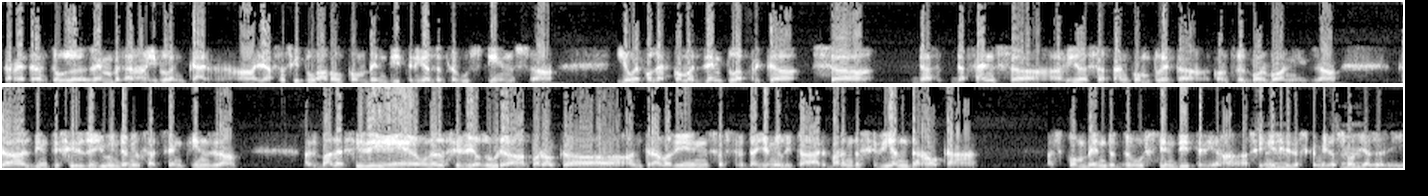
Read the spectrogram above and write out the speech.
carrer 31 de desembre i Blancarna. Eh? Allà se situava el convent d'Ítria dels Agustins, eh? i ho he posat com a exemple perquè la de, defensa havia de ser tan completa contra els borbònics eh? Que el 26 de juny de 1715 es va decidir, eh, una decisió dura, però que entrava dins l'estratègia militar, varen decidir enderrocar el convent d'Agustín d'Ítria, a l'inici Sí, del camí de sí. Sòria, és a dir,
